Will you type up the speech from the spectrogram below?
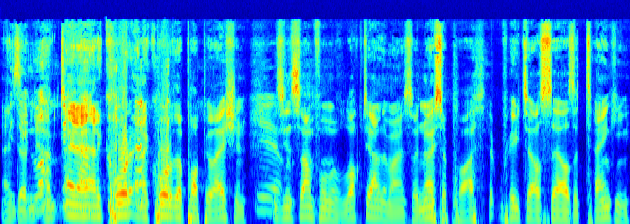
and uh, and, and, and a quarter and a quarter of the population Yeah. is in some form of lockdown at the moment. So no surprise that retail sales are tanking.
